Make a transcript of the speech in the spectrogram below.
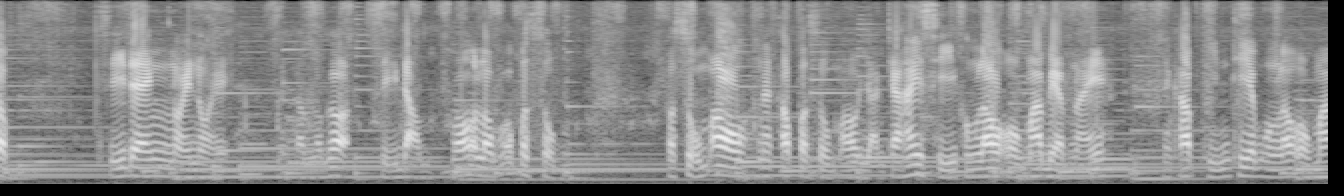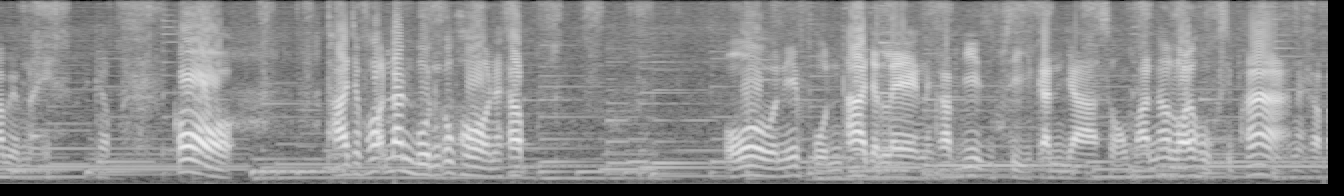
กับสีแดงหน่อยๆนะครับแล้วก็สีดำเพราะเราก็ผสมผสมเอานะครับ ผสมเอาอยากจะให้สีของเราออกมาแบบไหน นะครับหินเทียมของเราออกมาแบบไหนนะครับ ก็ทาเฉพาะด้านบนก็พอนะครับ โอ้วันนี้ฝนท่าจะแรงนะครับ 24 กันยา 2565 นะครับ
